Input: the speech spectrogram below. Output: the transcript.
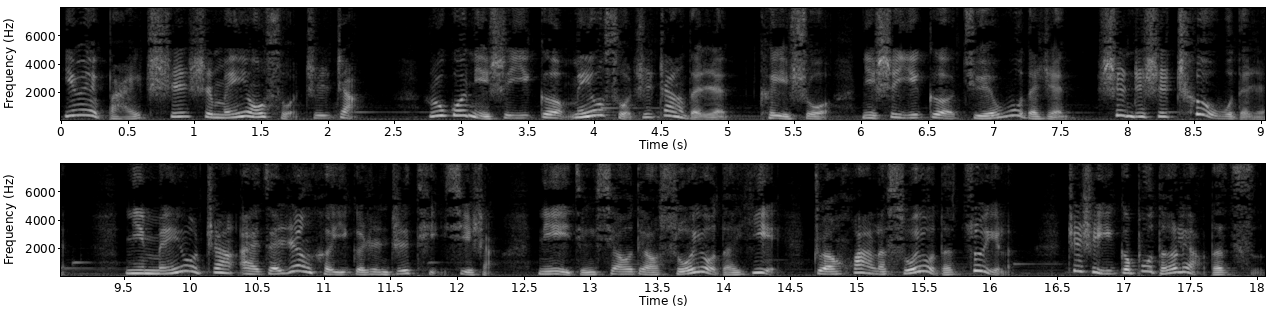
因为白痴是没有所知障。如果你是一个没有所知障的人，可以说你是一个觉悟的人，甚至是彻悟的人。你没有障碍在任何一个认知体系上，你已经消掉所有的业，转化了所有的罪了。这是一个不得了的词。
